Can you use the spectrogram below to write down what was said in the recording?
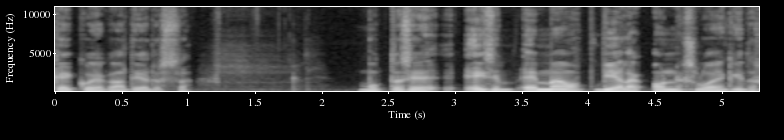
keikkojakaan tiedossa. Mutta se, ei se, en mä ole vielä onneksi luojen kiitos,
